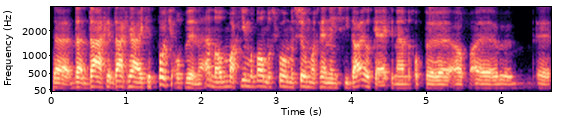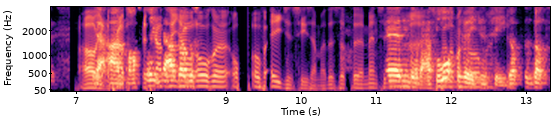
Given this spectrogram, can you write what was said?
daar, daar, daar, daar ga ik het potje op winnen. En dan mag iemand anders gewoon zomaar ineens die dial kijken. En erop. eh, op, Oh ja, Ja, het gaat, het gaat in jouw ogen op, over agency, zeg maar. Dus dat mensen die... inderdaad, komen- agency. Dat, dat,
